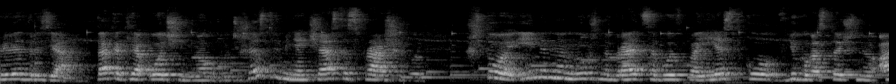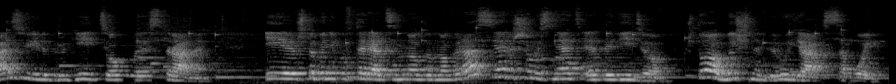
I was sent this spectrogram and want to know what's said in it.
Привет, друзья! Так как я очень много путешествую, меня часто спрашивают, что именно нужно брать с собой в поездку в Юго-Восточную Азию или другие теплые страны. И чтобы не повторяться много-много раз, я решила снять это видео, что обычно беру я с собой.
